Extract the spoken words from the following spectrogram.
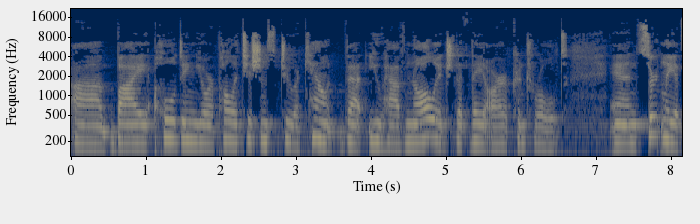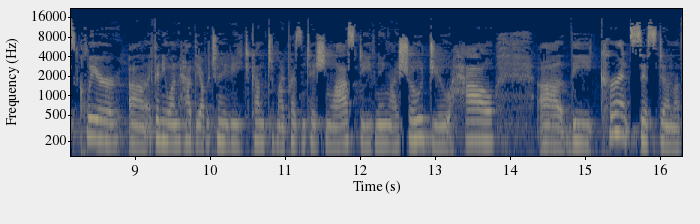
uh, by holding your politicians to account that you have knowledge that they are controlled. And certainly, it's clear uh, if anyone had the opportunity to come to my presentation last evening, I showed you how Uh, the current system of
